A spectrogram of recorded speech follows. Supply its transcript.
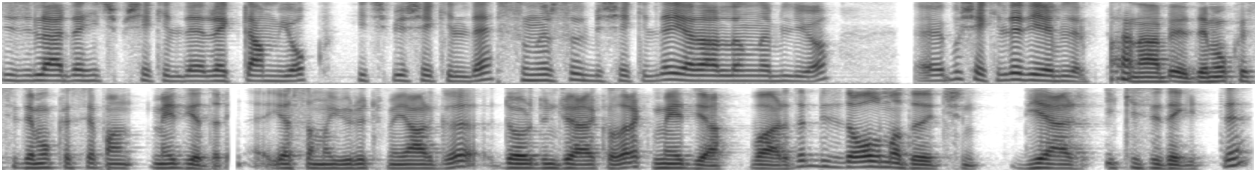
Dizilerde hiçbir şekilde reklam yok. Hiçbir şekilde sınırsız bir şekilde yararlanılabiliyor. E, bu şekilde diyebilirim. Zaten abi demokrasi demokrasi yapan medyadır. E, yasama, yürütme, yargı dördüncü erk olarak medya vardır. Bizde olmadığı için diğer ikisi de gitti.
